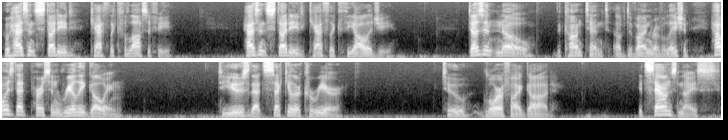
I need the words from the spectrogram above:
who hasn't studied Catholic philosophy, hasn't studied Catholic theology, doesn't know the content of divine revelation, how is that person really going to use that secular career to glorify God? It sounds nice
